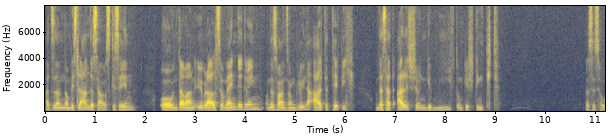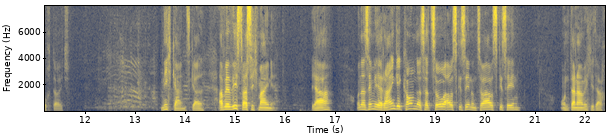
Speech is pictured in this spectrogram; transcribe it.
hat es dann noch ein bisschen anders ausgesehen. Und da waren überall so Wände drin und das war so ein grüner alter Teppich und das hat alles schön gemieft und gestinkt. Das ist Hochdeutsch. Nicht ganz, gell? Aber ihr wisst, was ich meine. Ja? Und dann sind wir reingekommen, das hat so ausgesehen und so ausgesehen. Und dann habe ich gedacht,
